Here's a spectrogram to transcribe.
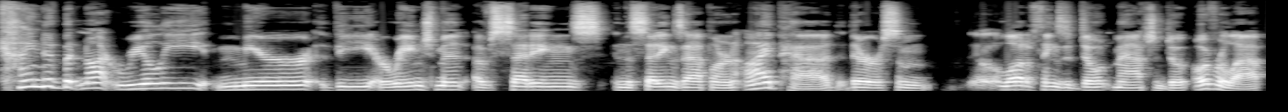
kind of, but not really mirror the arrangement of settings in the settings app on an iPad. There are some, a lot of things that don't match and don't overlap,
